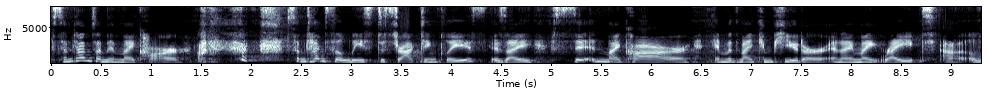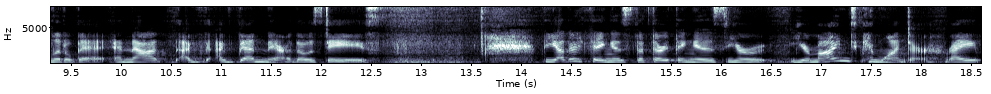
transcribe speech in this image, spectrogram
Sometimes I'm in my car. Sometimes the least distracting place is I sit in my car and with my computer and I might write uh, a little bit. And that I've, I've been there those days. The other thing is the third thing is your your mind can wander, right?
